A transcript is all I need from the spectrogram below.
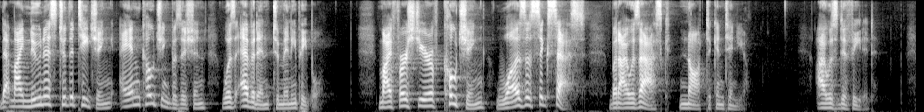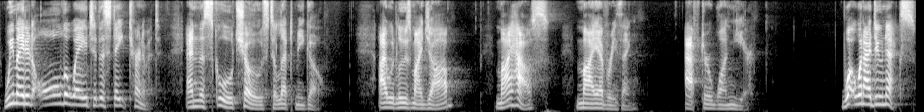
that my newness to the teaching and coaching position was evident to many people. My first year of coaching was a success, but I was asked not to continue. I was defeated. We made it all the way to the state tournament, and the school chose to let me go. I would lose my job, my house, my everything after one year. What would I do next?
